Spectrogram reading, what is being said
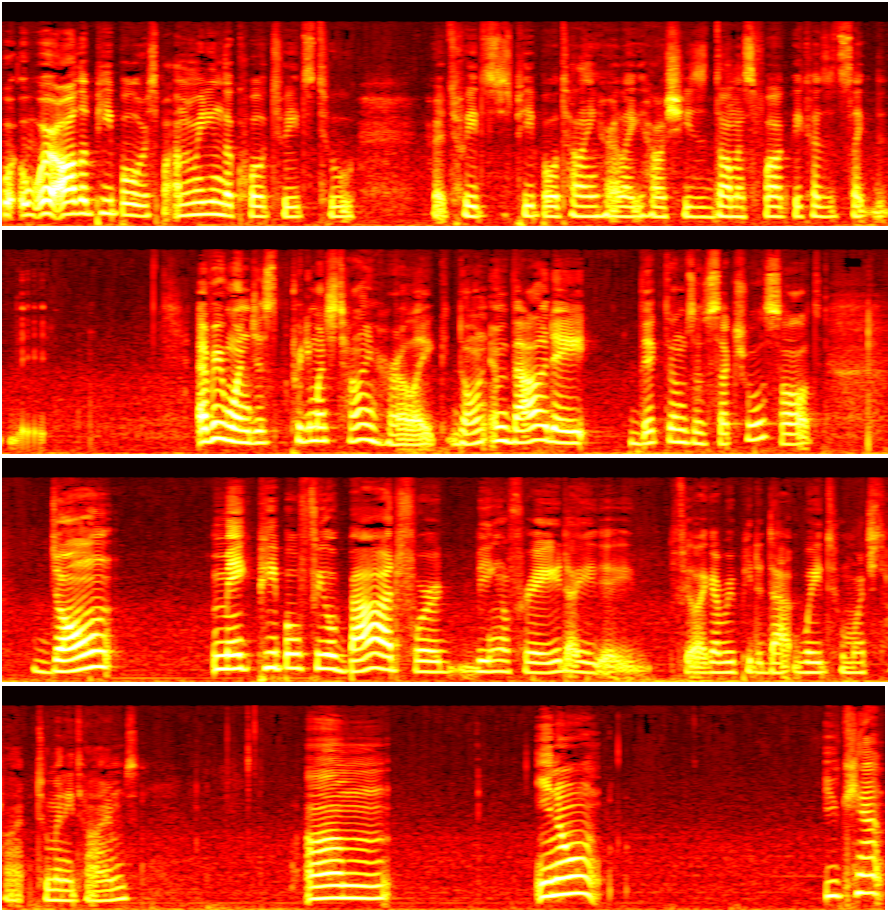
where all the people respond. I'm reading the quote tweets too her tweets just people telling her like how she's dumb as fuck because it's like everyone just pretty much telling her like don't invalidate victims of sexual assault. Don't make people feel bad for being afraid. I, I feel like i repeated that way too much time too many times. Um you know you can't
